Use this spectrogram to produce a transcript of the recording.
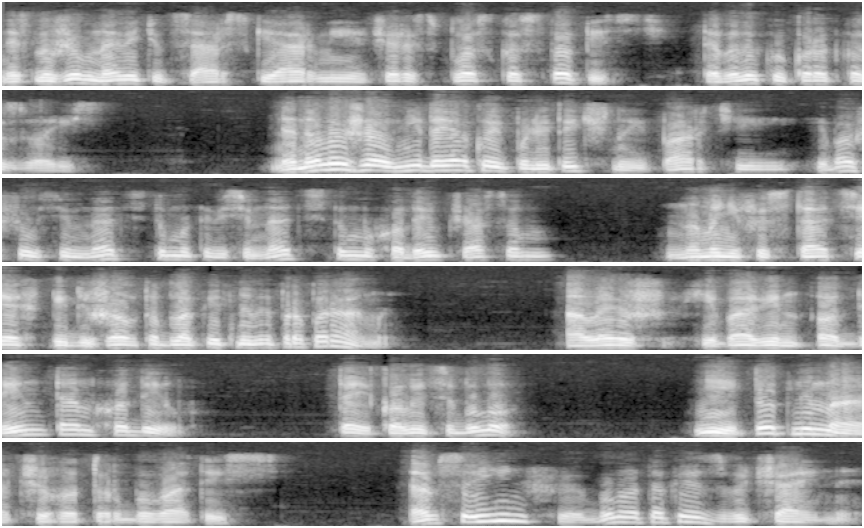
Не служив навіть у царській армії через плоскостопість та велику короткозорість. Не належав ні до якої політичної партії, хіба що в 17-му та 18-му ходив часом на маніфестаціях під жовто-блакитними прапорами. Але ж хіба він один там ходив? Та й коли це було? Ні, тут нема чого турбуватись. А все інше було таке звичайне,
